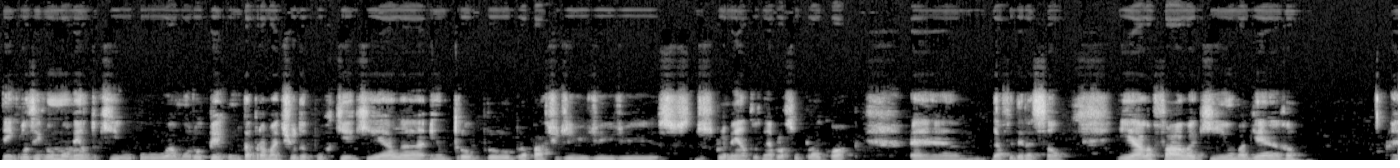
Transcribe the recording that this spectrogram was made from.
Tem inclusive um momento que o, Amorô pergunta para Matilda por que, que ela entrou para a parte de, de, de, de, suplementos, né, para a Supply Corp é, da Federação. E ela fala que em uma guerra, é,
